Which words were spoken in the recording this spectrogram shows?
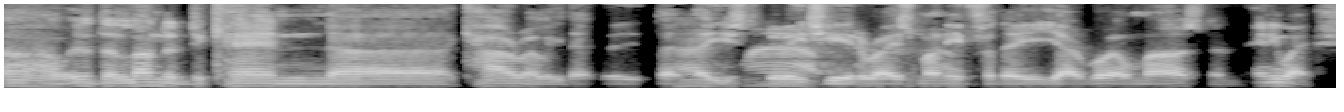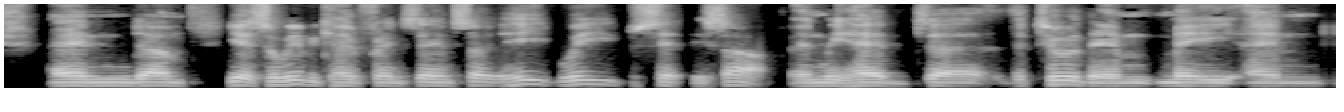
oh, it was the London Decan uh, car rally that, that Oh, they used to do each year to raise money for the uh, Royal Marsden. Anyway, and um, yeah, so we became friends then. So he we set this up, and we had uh, the two of them, me and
